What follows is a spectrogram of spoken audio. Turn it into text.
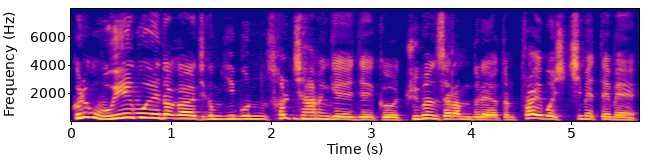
그리고 외부에다가 지금 이분 설치하는 게 이제 그 주변 사람들의 어떤 프라이버시 침해 때문에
